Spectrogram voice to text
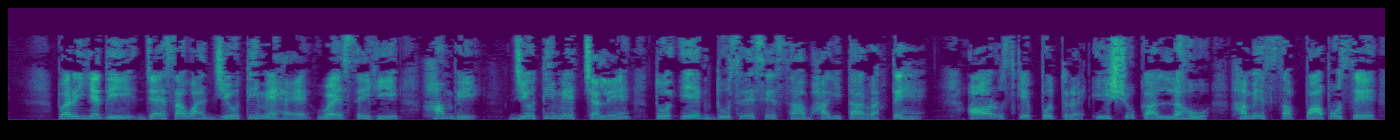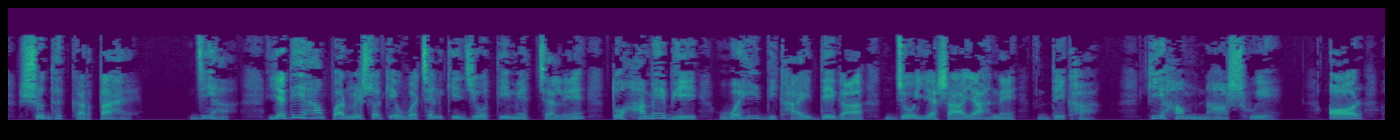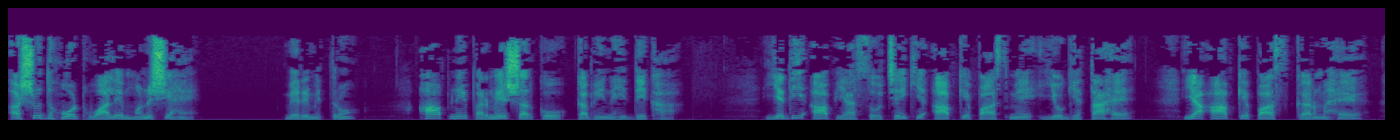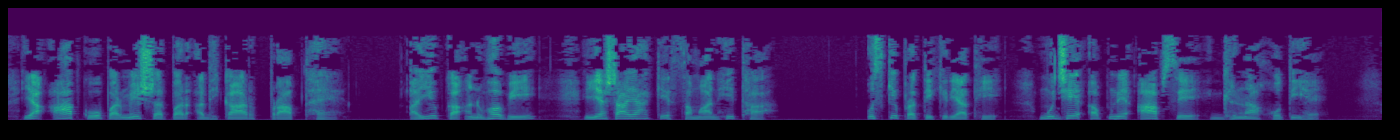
पर यदि जैसा वह ज्योति में है, वैसे ही हम भी ज्योति में चलें तो एक दूसरे से सहभागिता रखते हैं और उसके पुत्र यीशु का लहू हमें सब पापों से शुद्ध करता है। जी हाँ यदि हम परमेश्वर के वचन की ज्योति में चलें तो हमें भी वही दिखाई देगा जो यशायाह ने देखा, कि हम नाश हुए और अशुद्ध होठ वाले मनुष्य हैं। मेरे मित्रों, आपने परमेश्वर को कभी नहीं देखा। यदि आप यह सोचें कि आपके पास में योग्यता है, या आपके पास कर्म है, या आपको परमेश्वर पर अधिकार प्राप्त है अयुब का अनुभव भी यशाया के समान ही था। उसकी प्रतिक्रिया थी, मुझे अपने आप से घृणा होती है।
